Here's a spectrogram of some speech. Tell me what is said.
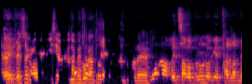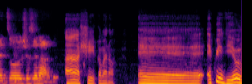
Eh, penso che gli sia venuto in mente un altro ascoltatore. No, no, pensavo a Bruno che parla mezzo cesenato. Ah, sì, come no. E, e quindi io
